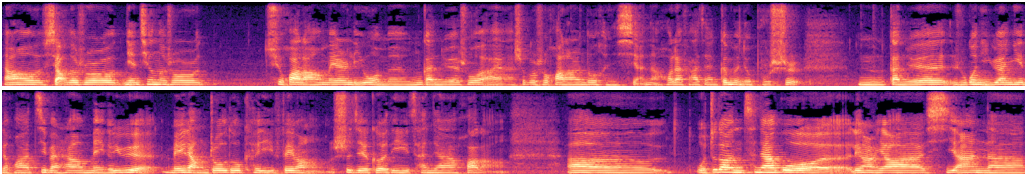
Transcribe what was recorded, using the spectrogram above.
然后小的时候，年轻的时候。去画廊没人理我们，我们感觉说，哎呀，是不是画廊人都很闲呢？后来发现根本就不是。嗯，感觉如果你愿意的话，基本上每个月、每两周都可以飞往世界各地参加画廊。呃，我知道你参加过零二幺啊、西岸呐，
